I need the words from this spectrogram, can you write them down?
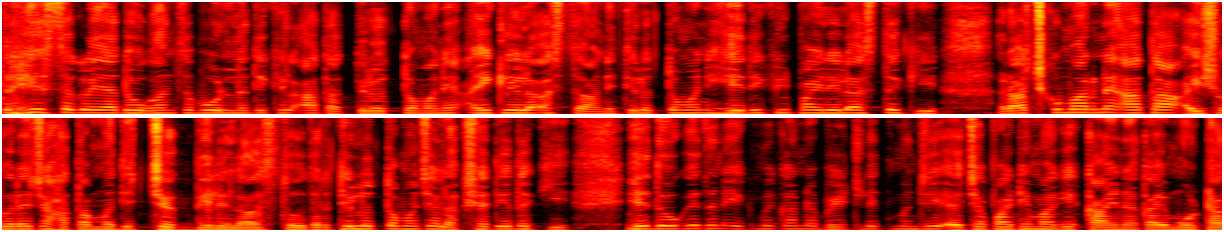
तर हे सगळं या दोघांचं बोलणं देखील आता तिलोत्तमाने ऐकलेलं असतं आणि तिलोत्तमाने हे देखील पाहिलेलं असतं की राजकुमारने आता ऐश्वर्याच्या हातामध्ये चेक दिलेला असतो. तर तिलोत्तमाच्या लक्षात येतं की हे दोघे जण एकमेकांना भेटलेत म्हणजे याच्या पाठीमागे काय ना काय मोठा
